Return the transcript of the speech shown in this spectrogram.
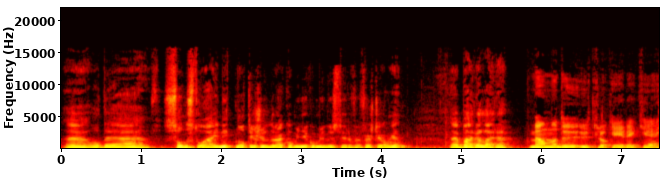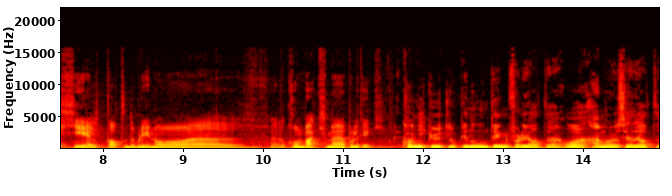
Eh, og det, sånn sto jeg i 1987 når jeg kom inn i kommunestyret for første gangen. Det er bare å lære. Men du utelukker ikke helt at det blir noe eh, comeback med politikk? Kan ikke utelukke noen ting. At, eh, og jeg må jo si det at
